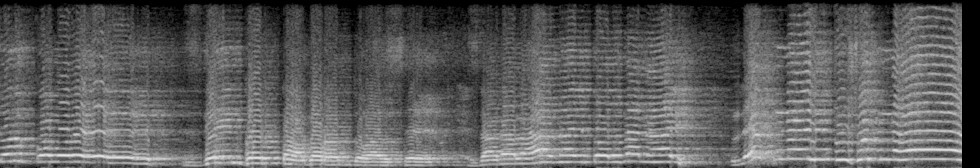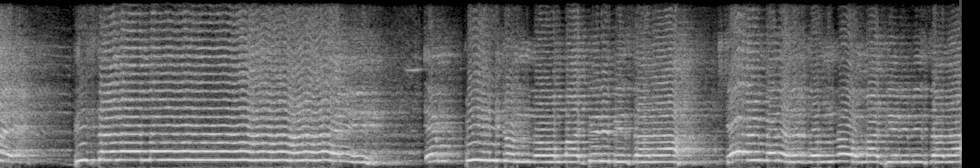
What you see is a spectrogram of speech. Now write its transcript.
তোর কবরে যেই ঘরটা বরাদ্দ আছে, জানালা নাই, দরজা নাই, লেপ নাই তুষক নাই, বিছানা নাই। এমপির জন্য মাটির বিছানা, চেয়ারম্যানের জন্য মাটির বিছানা,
